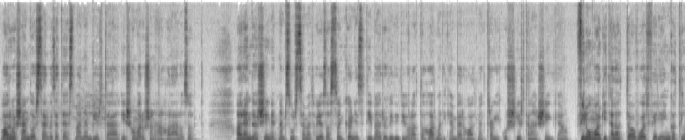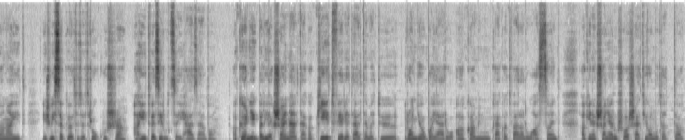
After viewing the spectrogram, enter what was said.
Varga Sándor szervezete ezt már nem bírta el, és hamarosan elhalálozott. A rendőrségnek nem szúrt szemet, hogy az asszony környezetében rövid idő alatt a harmadik ember halt meg tragikus hirtelenséggel. Filó Margit eladta a volt férje ingatlanait, és visszaköltözött Rókusra, a Hétvezér utcai házába. A környékbeliek sajnálták a két férjet eltemető, rongyokba járó, alkalmi munkákat vállaló asszonyt, akinek sanyarú sorsát jól mutatta,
